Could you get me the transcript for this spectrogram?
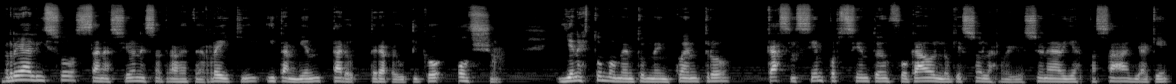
Realizo sanaciones a través de Reiki y también tarot terapéutico Osho y en estos momentos me encuentro casi 100% enfocado en lo que son las regresiones a vidas pasadas, ya que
